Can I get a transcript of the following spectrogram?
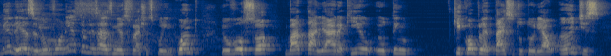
beleza, não vou nem atualizar as minhas flechas por enquanto, eu vou só batalhar aqui, eu, eu tenho que completar esse tutorial antes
